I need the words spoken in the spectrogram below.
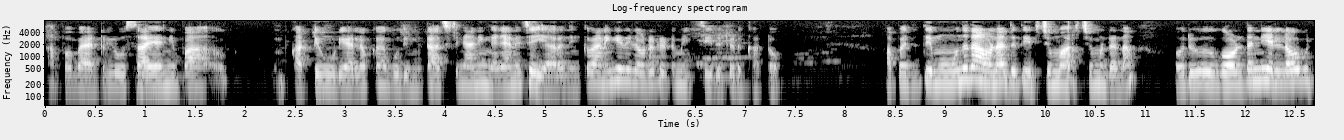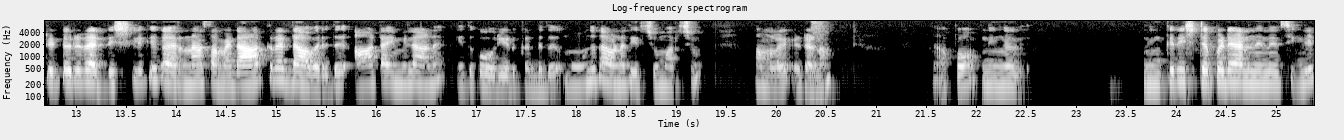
അപ്പോൾ ബാറ്ററി ലൂസായ ഇനിയിപ്പോൾ കട്ടി കൂടിയാലൊക്കെ ബുദ്ധിമുട്ടാച്ചിട്ട് ഞാൻ ഇങ്ങനെയാണ് ചെയ്യാറ്. നിങ്ങൾക്ക് വേണമെങ്കിൽ ഇതിലോട്ട് ഇട്ടിട്ട് മിക്സ് ചെയ്തിട്ട് എടുക്കാം കേട്ടോ അപ്പോൾ ഇത് മൂന്ന് തവണ ഇത് തിരിച്ചും മറിച്ചും ഇടണം. ഒരു ഗോൾഡൻ യെല്ലോ വിട്ടിട്ട് ഒരു റെഡിഷിലേക്ക് കയറുന്ന സമയം ഡാർക്ക് റെഡ് ആവരുത്. ആ ടൈമിലാണ് ഇത് കോരിയെടുക്കേണ്ടത്. മൂന്ന് തവണ തിരിച്ചും മറിച്ചും നമ്മൾ ഇടണം. അപ്പോൾ നിങ്ങൾ നിങ്ങൾക്കിത് ഇഷ്ടപ്പെടുകയാണെന്ന് വെച്ചെങ്കിൽ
